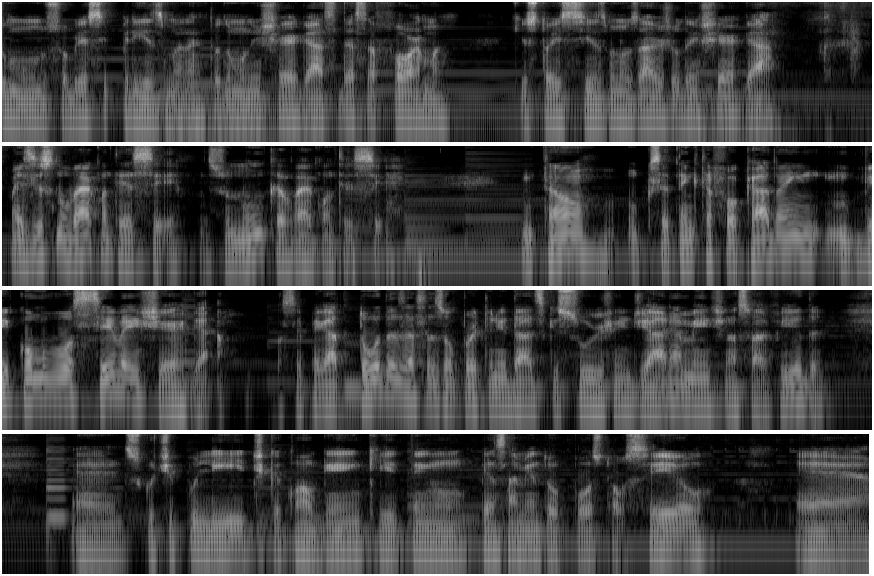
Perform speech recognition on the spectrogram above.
o mundo sobre esse prisma, né? Todo mundo enxergasse dessa forma que o estoicismo nos ajuda a enxergar. Mas isso não vai acontecer, isso nunca vai acontecer. Então, o que você tem que estar focado é em ver como você vai enxergar. Você pegar todas essas oportunidades que surgem diariamente na sua vida, é, discutir política com alguém que tem um pensamento oposto ao seu, é,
